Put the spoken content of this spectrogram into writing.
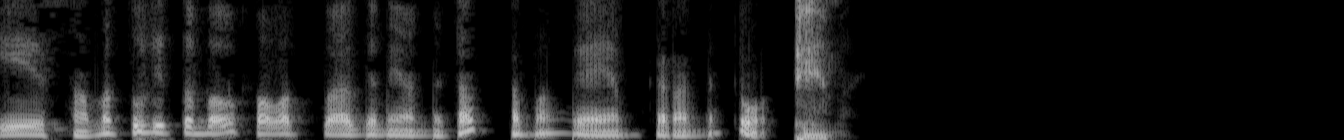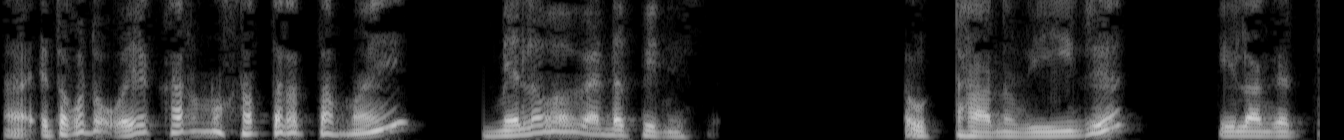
ඒ සමතුලිත බව පවත්වාගෙන යන්නටත් තමන් වෑයම් කරන්නට ඕන. එතකොට ඔය කරුණු හතර තමයි මෙලව වැඩ පිණිස. උත්හාන වීර්ය ඊළඟට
